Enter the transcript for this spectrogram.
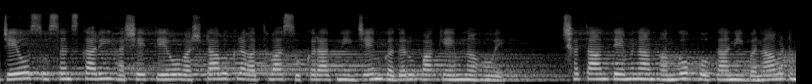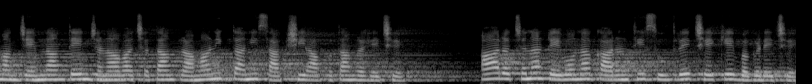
જેઓ સુસંસ્કારી હશે તેઓ અષ્ટાવક્ર અથવા સુકરાતની જેમ ગદરૂપા કેમ ન હોય. છતાં તેમના અંગો પોતાની બનાવટમાં જેમના તેમ જણાવવા છતાં પ્રામાણિકતાની સાક્ષી આપતા રહે છે. આ રચના ટેવોના કારણથી સુધરે છે કે બગડે છે.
